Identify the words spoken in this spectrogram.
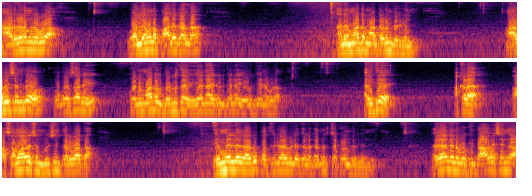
ఆ అడగడంలో కూడా వాళ్ళు ఏమన్నా పాలకాళ్ళ అనే మాట మాట్లాడడం జరిగింది. ఆ విషయంలో ఒక్కోసారి కొన్ని మాటలు దొరుకుతాయి ఏ నాయకుడికైనా ఎవరికైనా కూడా. అయితే అక్కడ ఆ సమావేశం ముగిసిన తర్వాత ఎమ్మెల్యే గారు పత్రికా విలేకరులకు అందరూ చెప్పడం జరిగింది. అయ్యా నేను ఒక ఇంత ఆవేశంగా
